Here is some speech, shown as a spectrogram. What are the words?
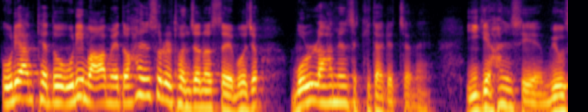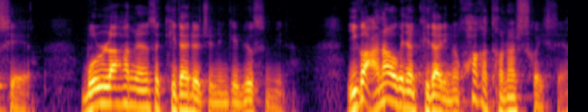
우리한테도 우리 마음에도 한 수를 던져놨어요. 뭐죠? 몰라 하면서 기다렸잖아요. 이게 한 수예요. 묘수예요. 몰라 하면서 기다려주는 게 묘수입니다. 이거 안 하고 그냥 기다리면 화가 더 날 수가 있어요.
